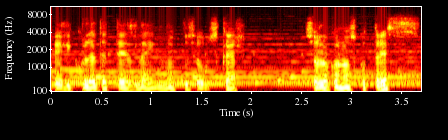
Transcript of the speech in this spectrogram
películas de Tesla y no me puse a buscar. Solo conozco tres.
